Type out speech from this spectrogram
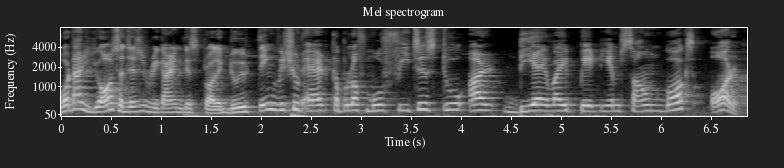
what are your suggestions regarding this project? Do you think we should add a couple of more features to our DIY Paytm soundbox? Or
